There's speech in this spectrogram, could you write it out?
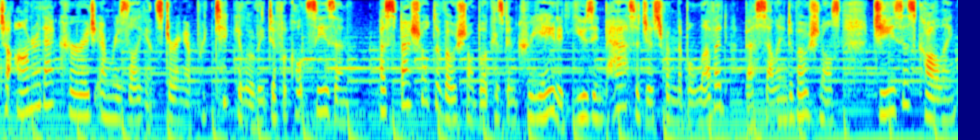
To honor that courage and resilience during a particularly difficult season, a special devotional book has been created using passages from the beloved best selling devotionals Jesus Calling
